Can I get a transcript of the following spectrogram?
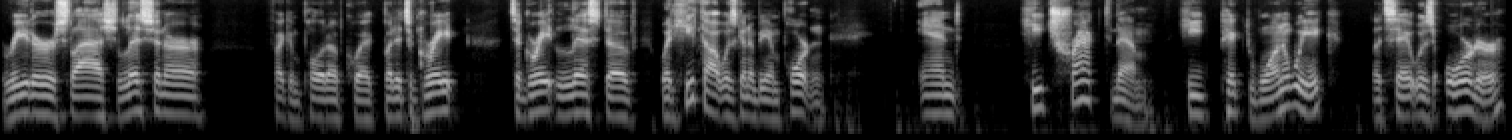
reader slash listener, if I can pull it up quick. But it's a great, it's a great list of what he thought was going to be important and he tracked them. He picked one a week. Let's say it was order,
